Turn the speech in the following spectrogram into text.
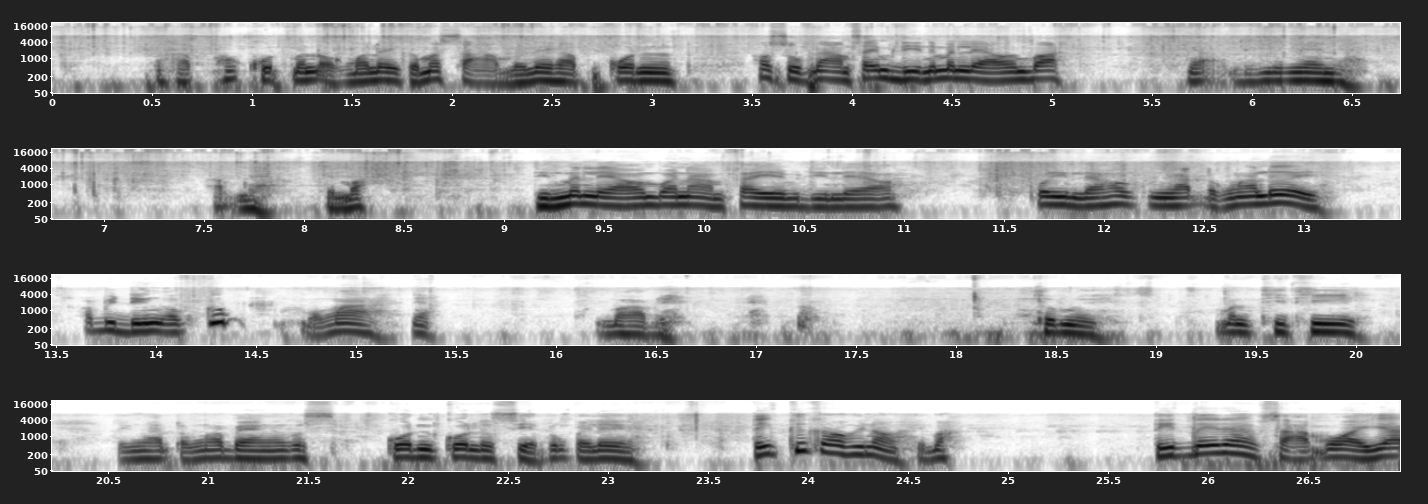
ๆนะครับเขาขุดมันออกมาเลยก็มาสามไปเลยครับคนเขาสูบน้ำใส่ดินนี่มันแล้วมันบ่เนี่ยดินง่ายๆเนี่ยครับเนี่ยเห็นบ่ดินมันแล้วมันบ่น้ำใส่ดินแล้วพอดินแล้วเขางัดออกมาเลยเขาไปดึงเอากึ๊บออกมาเนี่ยบ้าบเลยทุบเลยมันทีที ๆไปงัดออกมาแบ่งแล้วก็ก้นก้นแล้วเสียบลงไปเลยนะติดคือเก่าพี่น้องเห็นปะติดเลยนะสามอ้อยย่า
